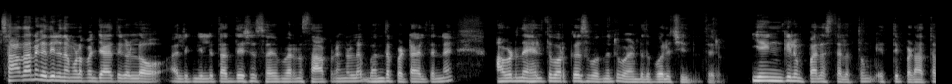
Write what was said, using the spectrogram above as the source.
സാധാരണഗതിയിൽ നമ്മളെ പഞ്ചായത്തുകളിലോ അല്ലെങ്കിൽ തദ്ദേശ സ്വയംഭരണ സ്ഥാപനങ്ങളിൽ ബന്ധപ്പെട്ടാൽ തന്നെ അവിടുന്ന് ഹെൽത്ത് വർക്കേഴ്സ് വന്നിട്ട് വേണ്ടതുപോലെ ചെയ്തു തരും. എങ്കിലും പല സ്ഥലത്തും എത്തിപ്പെടാത്ത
